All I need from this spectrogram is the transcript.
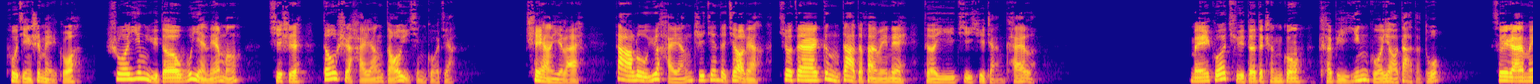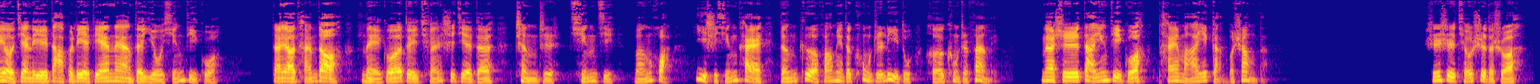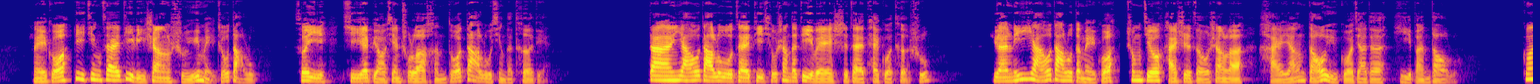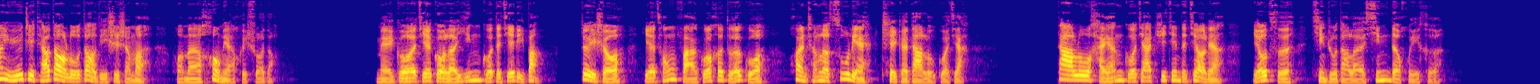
不仅是美国，说英语的五眼联盟其实都是海洋岛屿型国家。这样一来，大陆与海洋之间的较量就在更大的范围内得以继续展开了。美国取得的成功可比英国要大得多。虽然没有建立大不列颠那样的有形帝国，但要谈到美国对全世界的政治、经济、文化、意识形态等各方面的控制力度和控制范围，那是大英帝国拍马也赶不上的。实事求是的说，美国毕竟在地理上属于美洲大陆，所以其也表现出了很多大陆性的特点。但亚欧大陆在地球上的地位实在太过特殊，远离亚欧大陆的美国终究还是走上了海洋岛屿国家的一般道路。关于这条道路到底是什么，我们后面会说到。美国接过了英国的接力棒，对手也从法国和德国换成了苏联这个大陆国家。大陆海洋国家之间的较量。由此进入到了新的回合。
